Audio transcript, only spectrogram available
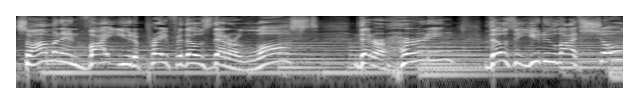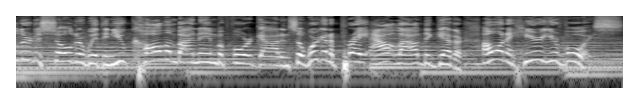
so i'm going to invite you to pray for those that are lost that are hurting, those that you do life shoulder to shoulder with, and you call them by name before God. And so we're going to pray out loud together. I want to hear your voice.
